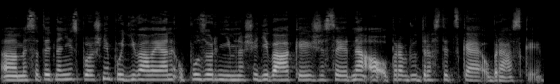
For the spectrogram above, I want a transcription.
Eh, my se teď na ní společně podíváme, já upozorním naše diváky, že se jedná o opravdu drastické obrázky.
